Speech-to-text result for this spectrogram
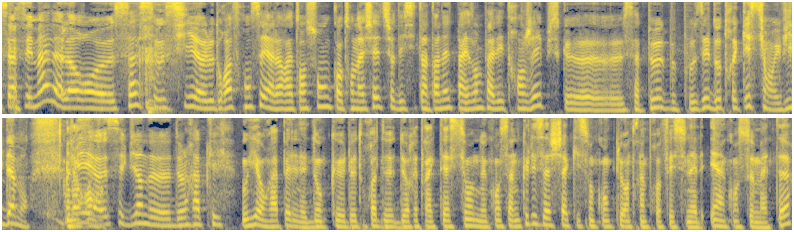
Ça fait mal. Alors euh, ça, c'est aussi euh, le droit français. Alors attention quand on achète sur des sites internet, par exemple à l'étranger, puisque euh, ça peut poser d'autres questions, évidemment. Mais c'est bien de, le rappeler. Oui, on rappelle donc le droit de, rétractation ne concerne que les achats qui sont conclus entre un professionnel et un consommateur.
